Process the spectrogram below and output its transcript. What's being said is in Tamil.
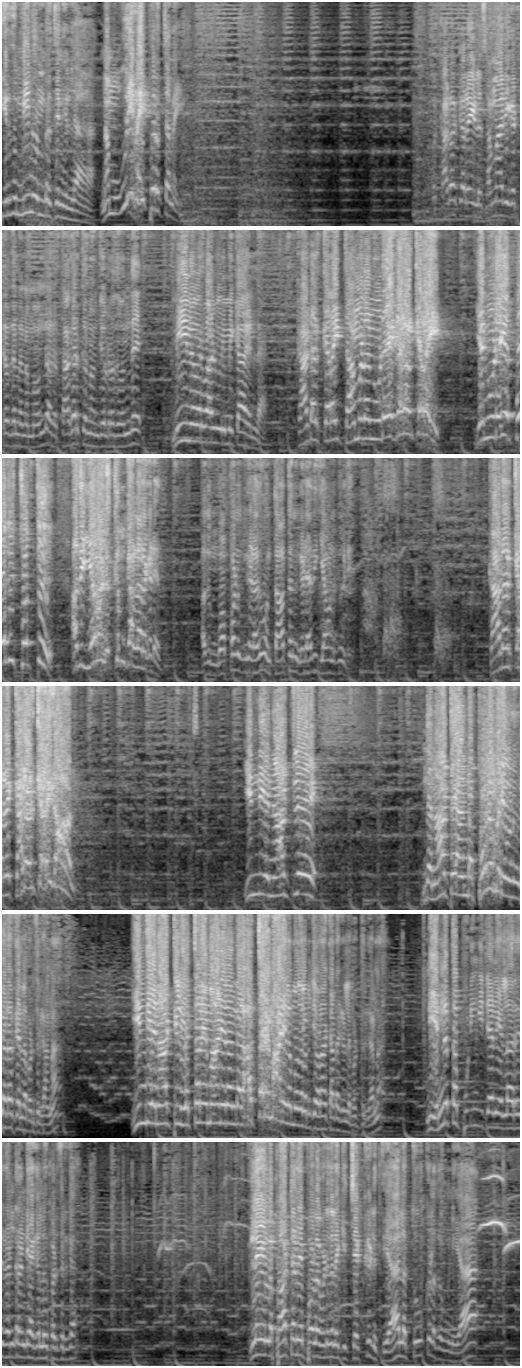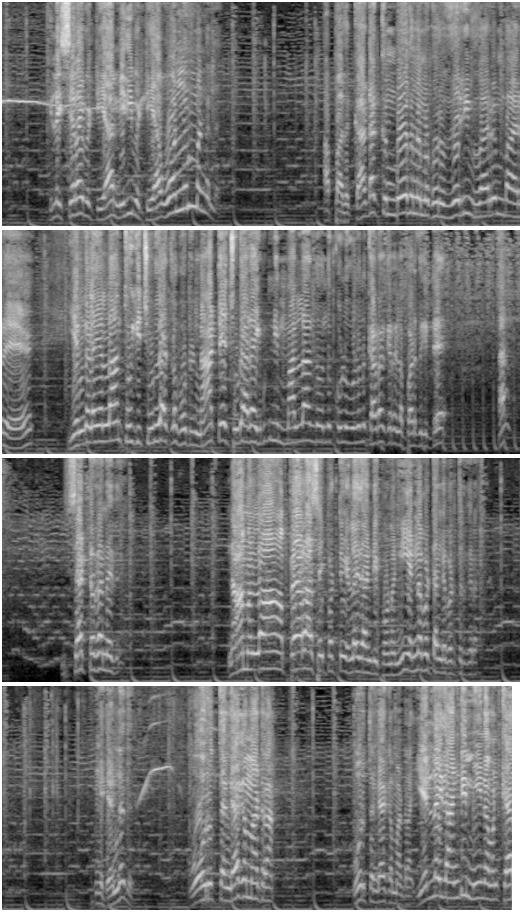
பிடிக்கிறது மீனவன் பிரச்சனை இல்ல. நம் உரிமை பிரச்சனை. கடற்கரையில சமாதி கட்டுறதுல நம்ம வந்து அதை தகர்க்கணும் சொல்றது வந்து மீனவர் வாழ் உரிமைக்காக இல்ல. கடற்கரை தமிழனுடைய கடற்கரை. என்னுடைய பொது சொத்து. அது எவனுக்கும் கலர கிடையாது. அது உங்க ஒப்பனுக்கும் கிடையாது உன் தாத்தனும் கிடையாது எவனுக்கும் கிடையாது. கடற்கரை கடற்கரை தான் இந்திய நாட்டிலே இந்த நாட்டை ஆண்ட பிரதமர் இவனும் கடற்கரையில் படுத்திருக்கானா? இந்திய நாட்டில் எத்தனை மாநிலங்கள் அத்தனை மாநில முதலமைச்சர் கடற்கரையில் படுத்திருக்கானா? நீ என்னத்தை புடுங்கிட்டான்னு எல்லாரும் ரெண்டு ரெண்டு ஏக்கர்ல படுத்திருக்க? இல்ல எங்க பாட்டனை போல விடுதலைக்கு செக் எடுத்தியா? இல்ல தூக்குல தொங்குனியா? இல்லை சிறை வெட்டியா? மிதி வெட்டியா? ஒன்றும் பண்ணல. அப்ப அது கடக்கும் போது நமக்கு ஒரு வெறி வரும் பாரு. எங்களையெல்லாம் தூக்கி சுடுகாட்டில் போட்டு நாட்டே சுடாதாக்கி நீ மல்லாந்து வந்து குழு குழுன்னு கடற்கரையில் படுத்துக்கிட்டு சேட்டை தானே இது. நாமெல்லாம் பேராசைப்பட்டு எல்லை தாண்டி போனோம் நீ என்ன பட்டு அங்க படுத்திருக்கிற? என்னது? ஒருத்தன் கேட்க மாட்டான் ஒருத்தன் கேட்க மாட்டான் எல்லை தாண்டி மீனவன் கேரள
